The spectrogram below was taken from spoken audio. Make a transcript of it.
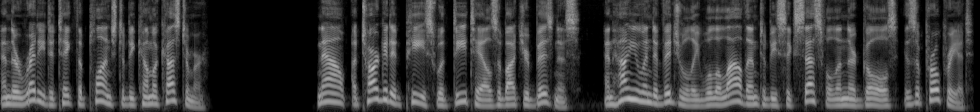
and they're ready to take the plunge to become a customer. Now, a targeted piece with details about your business and how you individually will allow them to be successful in their goals is appropriate.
